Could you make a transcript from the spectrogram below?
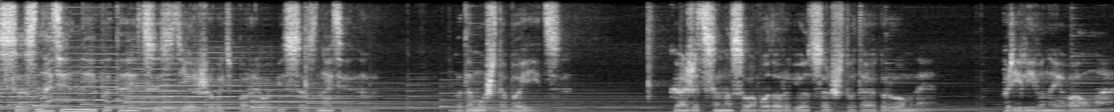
Сознательное пытается сдерживать порывы бессознательного, потому что боится. Кажется, на свободу рвется что-то огромное, приливная волна.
